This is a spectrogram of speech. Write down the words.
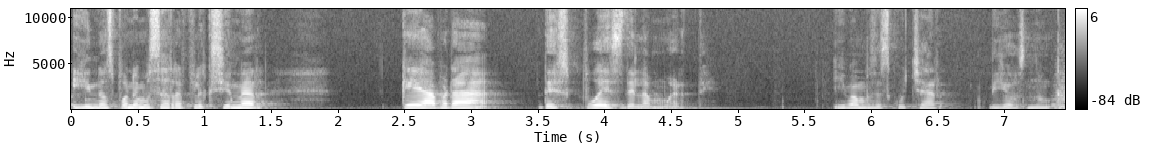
y nos ponemos a reflexionar qué habrá después de la muerte. Y vamos a escuchar Dios nunca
